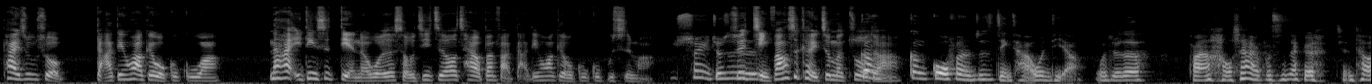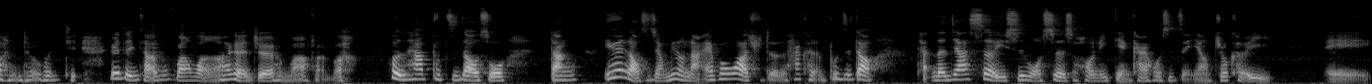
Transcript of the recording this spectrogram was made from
派出所打电话给我姑姑啊，那他一定是点了我的手机之后才有办法打电话给我姑姑，不是吗？所以就是，所以警方是可以这么做的啊。更更过分的就是警察问题啊！我觉得，反正好像还不是那个 捡到人的问题，因为警察不帮忙啊，他可能觉得很麻烦吧，或者他不知道说当，因为老实讲，没有拿 Apple Watch 的人，他可能不知道他人家设遗失模式的时候，你点开或是怎样就可以诶、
